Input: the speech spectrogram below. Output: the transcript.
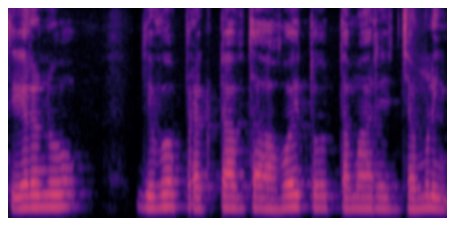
તેલનો દીવો પ્રગટાવતા હોય તો તમારે જમણી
